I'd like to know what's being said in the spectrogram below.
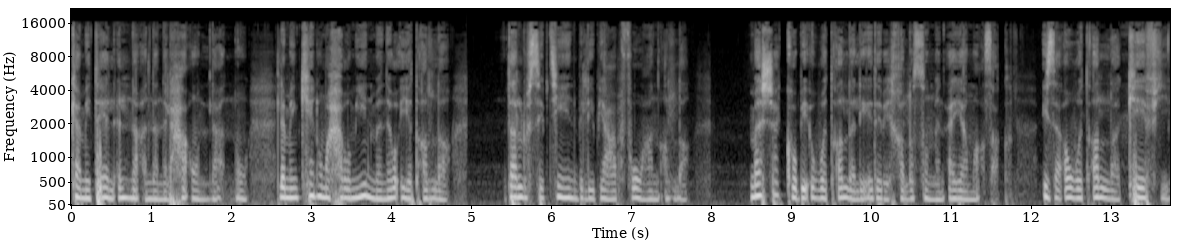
كمثال إلنا أن نلحقهم لأنه لما كانوا محرومين من رؤية الله ضلوا ثابتين باللي بيعرفوه عن الله. ما شكوا بقوة الله اللي قادر يخلصهم من أي مأزق. إذا قوة الله كافي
